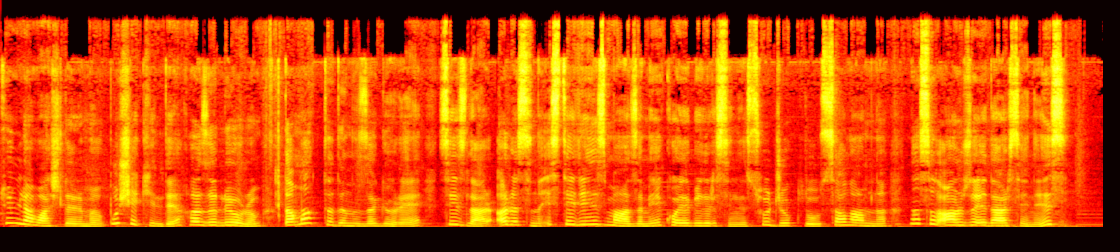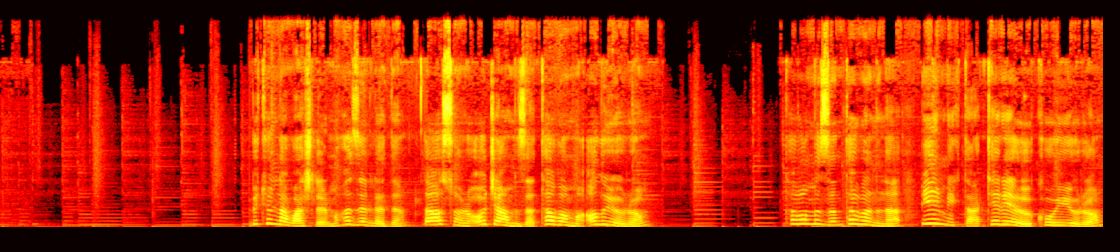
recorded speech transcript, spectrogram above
Bütün lavaşlarımı bu şekilde hazırlıyorum. Damak tadınıza göre sizler arasına istediğiniz malzemeyi koyabilirsiniz. Sucuklu, salamlı nasıl arzu ederseniz. Bütün lavaşlarımı hazırladım. Daha sonra ocağımıza tavamı alıyorum. Tavamızın tabanına bir miktar tereyağı koyuyorum.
